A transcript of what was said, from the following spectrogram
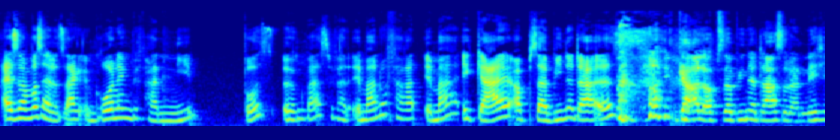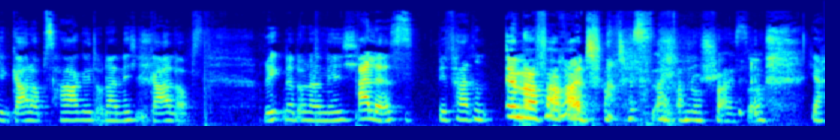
also man muss halt sagen, in Groningen, wir fahren nie Bus, irgendwas. Wir fahren immer nur Fahrrad, immer. Egal, ob Sabine da ist. egal, ob Sabine da ist oder nicht. Egal, ob es hagelt oder nicht. Egal, ob es regnet oder nicht. Alles. Wir fahren immer Fahrrad. Das ist einfach nur scheiße. ja,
